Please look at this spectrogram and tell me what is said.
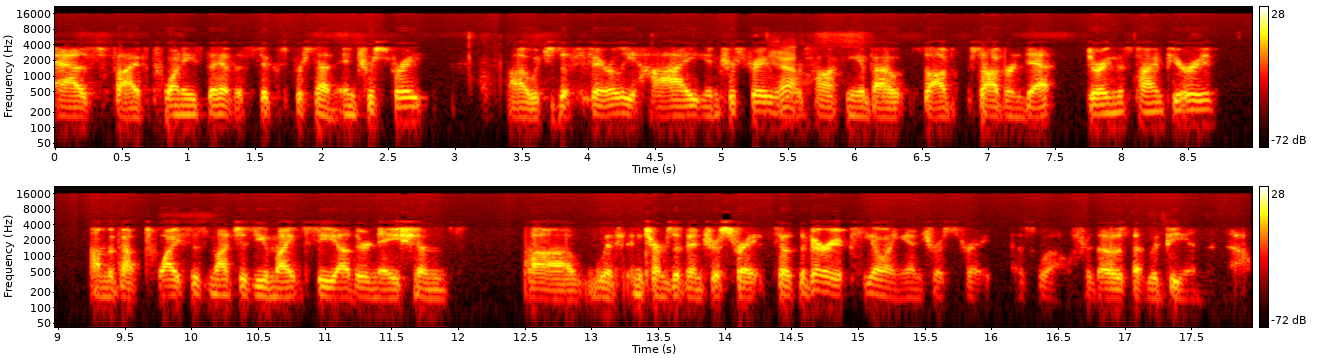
as 520s. They have a 6% interest rate, uh, which is a fairly high interest rate yeah. when we're talking about sov- sovereign debt during this time period, um, about twice as much as you might see other nations uh, with in terms of interest rates. So it's a very appealing interest rate as well for those that would be in the know.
